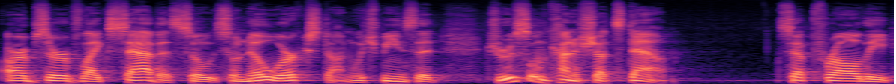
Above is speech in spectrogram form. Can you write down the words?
are observed like Sabbath, so, so no work's done, which means that Jerusalem kind of shuts down, except for all the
